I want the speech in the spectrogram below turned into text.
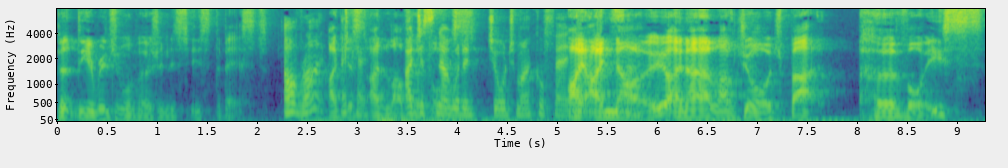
But the original version is, is the best. Oh right, I just- okay. I love I just know what a. George Michael fan. I, I so- know, I know, I love George, but her voice,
